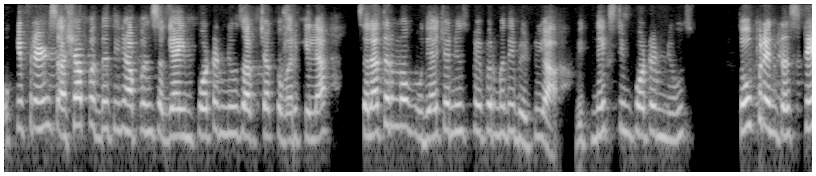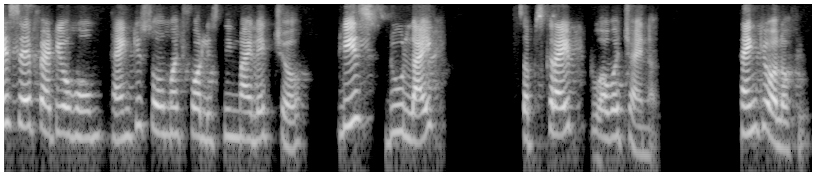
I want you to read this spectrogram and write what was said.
ओके फ्रेंड्स अशा पद्धतीने आपण सगळ्या इम्पॉर्टंट न्यूज आमच्या कव्हर केल्या. चला तर मग उद्याच्या न्यूज पेपरमध्ये भेटूया विथ नेक्स्ट इम्पॉर्टंट न्यूज तोपर्यंत stay safe at your home thank you so much for listening my lecture please do like subscribe to our channel. Thank you all of you.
